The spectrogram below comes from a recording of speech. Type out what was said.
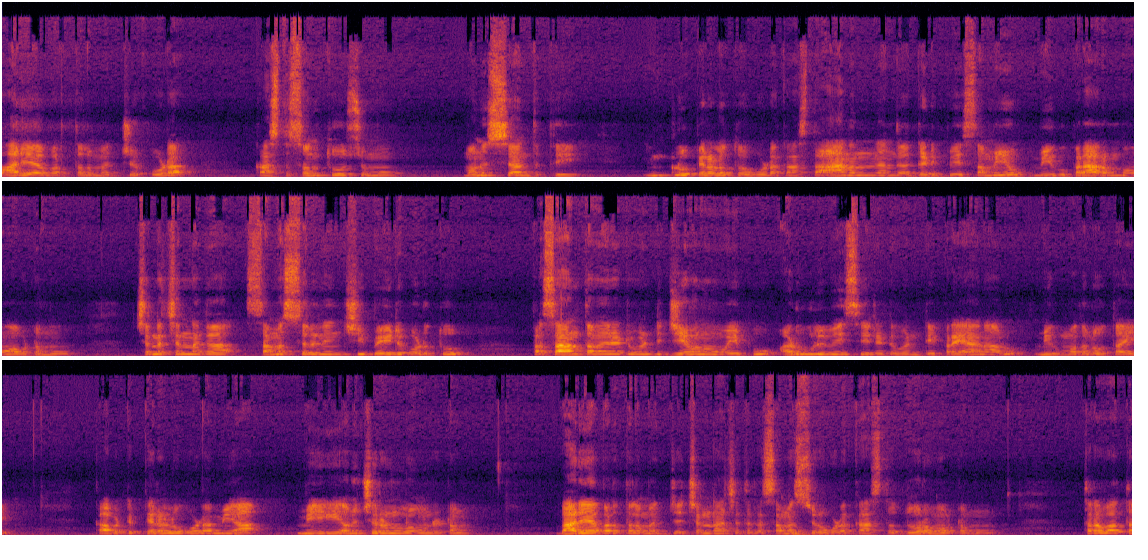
భార్యాభర్తల మధ్య కూడా కాస్త సంతోషము మనశ్శాంతి ఇంట్లో పిల్లలతో కూడా కాస్త ఆనందంగా గడిపే సమయం మీకు ప్రారంభం అవటము చిన్న చిన్నగా సమస్యల నుంచి బయటపడుతూ ప్రశాంతమైనటువంటి జీవనం వైపు అడుగులు వేసేటటువంటి ప్రయాణాలు మీకు మొదలవుతాయి. కాబట్టి పిల్లలు కూడా మీ మీ అనుచరణలో ఉండటం భార్యాభర్తల మధ్య చిన్న చితక సమస్యలు కూడా కాస్త దూరం అవటము. తర్వాత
